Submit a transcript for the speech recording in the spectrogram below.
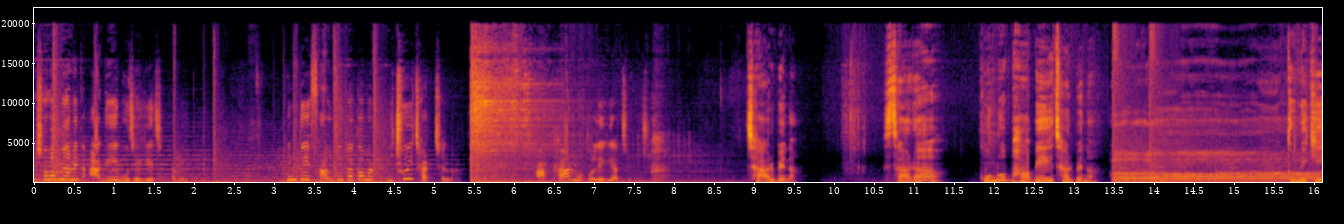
এসব আমি অনেক আগেই বুঝে গিয়েছি ভাবি। কিন্তু এই ফালতুটা তো আমার পিছুই ছাড়ছে না। আঠার মতো লেগে আছে কিছু। ছাড়বে না। সারা কোনোভাবেই ছাড়বে না। তুমি কি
